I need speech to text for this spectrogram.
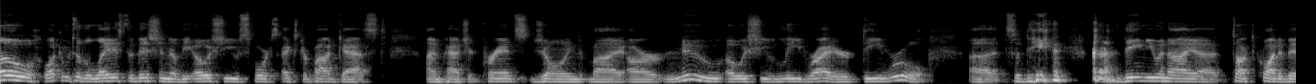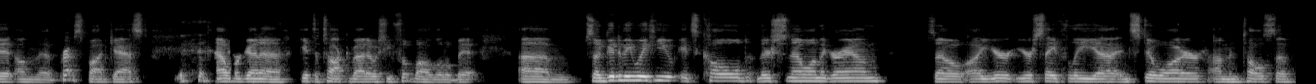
Hello, welcome to the latest edition of the OSU Sports Extra podcast. I'm Patrick Prince, joined by our new OSU lead writer, Dean Ruhl. Uh, so, Dean, Dean, you and I uh, talked quite a bit on the Preps podcast. now we're gonna get to talk about OSU football a little bit. Um, so good to be with you. It's cold. There's snow on the ground. So uh, you're you're safely uh, in Stillwater. I'm in Tulsa.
